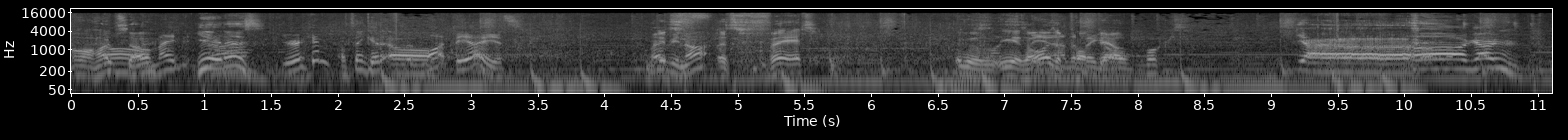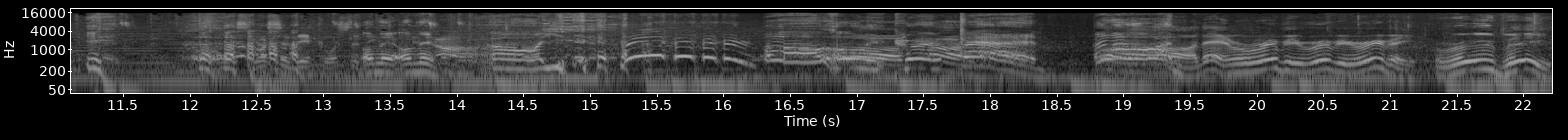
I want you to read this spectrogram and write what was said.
Oh, I hope oh, so. Maybe. Yeah, it Uh, is. You reckon? I think it. It Oh, might be, eh? It's maybe it's- not. It's fat. Look at his, yeah, his eyes are popped big out. Yeah. Oh, go. Yes. Watch, watch the deck. Watch the deck. On there, on there. Oh, yeah. oh, holy Oh, crap, Oh, that ruby, ruby, ruby. Ruby.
